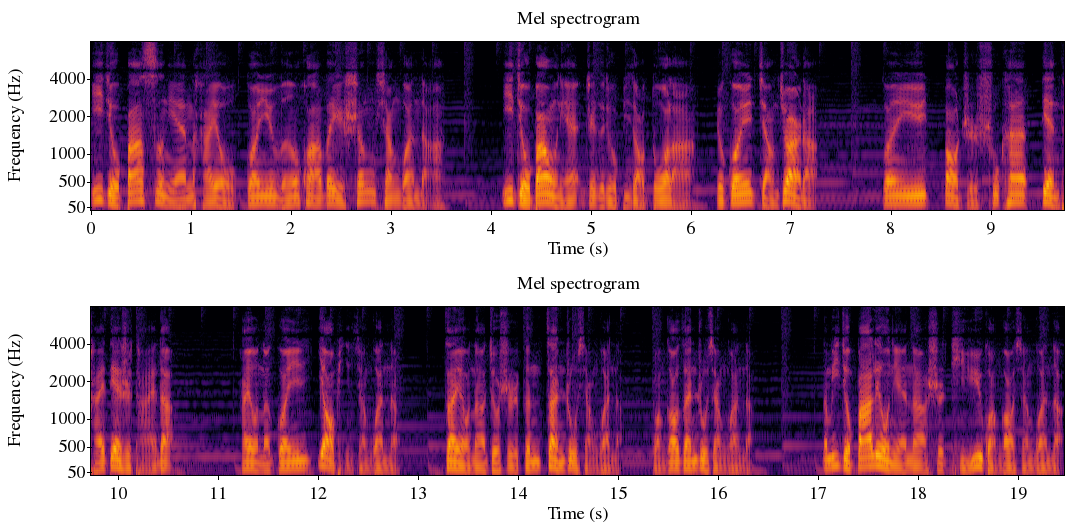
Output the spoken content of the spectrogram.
一九八四年还有关于文化卫生相关的啊，一九八五年这个就比较多了啊，有关于奖券的，关于报纸、书刊、电台、电视台的，还有呢关于药品相关的，再有呢就是跟赞助相关的，广告赞助相关的。那么一九八六年呢是体育广告相关的，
